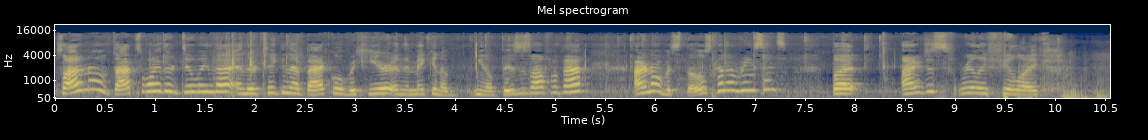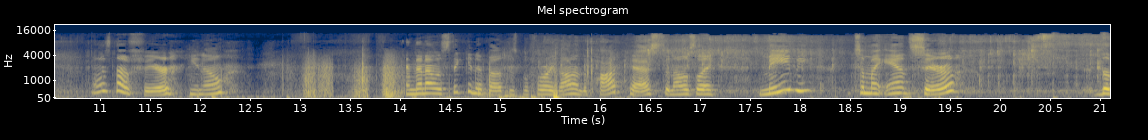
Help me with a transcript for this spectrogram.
So I don't know if that's why they're doing that and they're taking that back over here and then making a you know business off of that. I don't know if it's those kind of reasons, but I just really feel like well, not fair, you know. And then I was thinking about this before I got on the podcast, and I was like, maybe to my aunt Sarah, the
